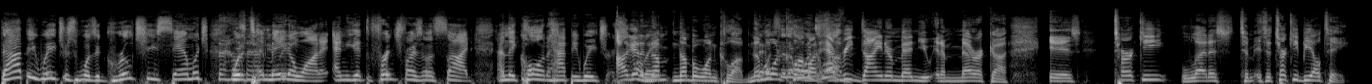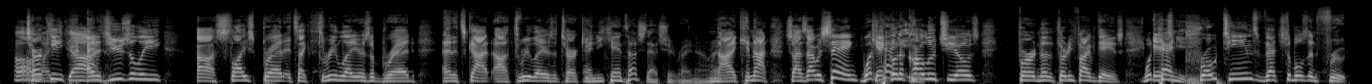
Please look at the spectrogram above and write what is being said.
The Happy Waitress was a grilled cheese sandwich with a hell's a Happy tomato on it, and you get the French fries on the side, and they call it a Happy Waitress. I'll get Oh, a num- number one club. Number one club number on club? every diner menu in America is turkey, lettuce. Tom- it's a turkey BLT. Oh, my turkey, God. and it's usually uh, sliced bread. It's like three layers of bread, and it's got uh, three layers of turkey. And you can't touch that shit right now, right? No, I cannot. So as I was saying, What can't can go to? Carluccio's for another 35 days. What it's can you proteins, vegetables, and fruit.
